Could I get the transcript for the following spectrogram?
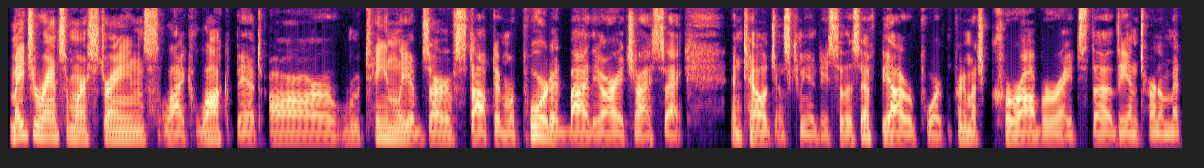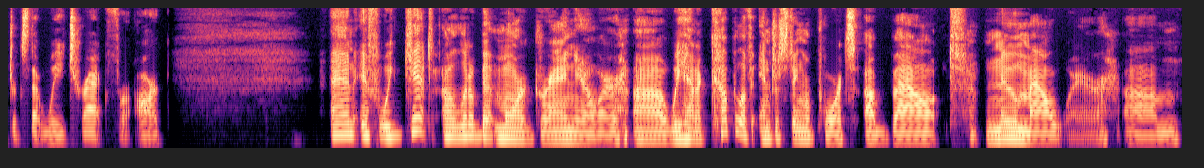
major ransomware strains like Lockbit are routinely observed, stopped, and reported by the RHISAC intelligence community. So this FBI report pretty much corroborates the, the internal metrics that we track for ARC. And if we get a little bit more granular, uh, we had a couple of interesting reports about new malware um,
